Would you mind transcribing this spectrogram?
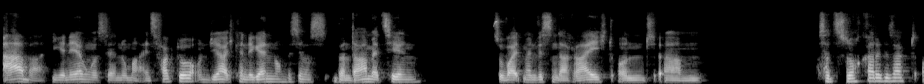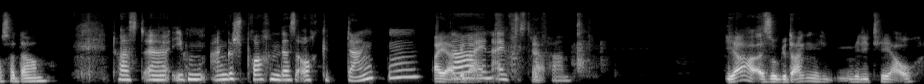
Aber die Ernährung ist der Nummer eins Faktor. Und ja, ich kann dir gerne noch ein bisschen was über den Darm erzählen, soweit mein Wissen da reicht. Und ähm, was hast du noch gerade gesagt außer Darm? Du hast äh, eben angesprochen, dass auch Gedanken ah, ja, da genau. einen Einfluss drauf ja. haben. Ja, also Gedanken, ich meditiere ja auch.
